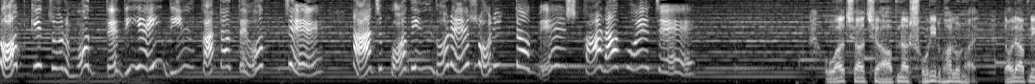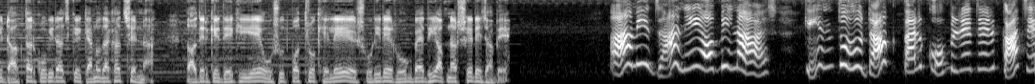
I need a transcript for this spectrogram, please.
সবকিছুর মধ্যে দিয়েই দিন কাটাতে হচ্ছে। আজ কদিন ধরে শরীরটা বেশ খারাপ হয়েছে। ও আচ্ছা আচ্ছা আপনার শরীর ভালো নয়। তাহলে আপনি ডাক্তার কবিরাজকে কেন দেখাচ্ছেন না? তাদেরকে দেখিয়ে ওষুধপত্র খেলে শরীরে রোগ ব্যাধি আপনার সেরে যাবে। আমি জানি অবিনাশ, কিন্তু ডাক্তার কবিরাজের কাছে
